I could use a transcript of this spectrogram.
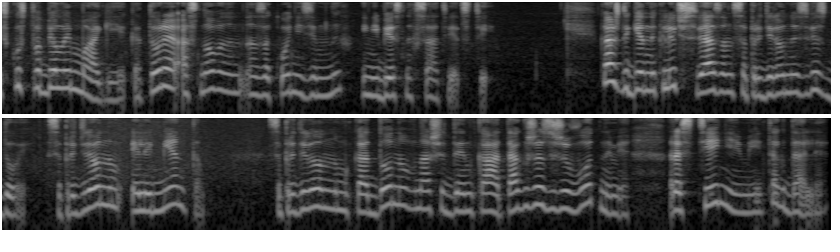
искусство белой магии, которое основано на законе земных и небесных соответствий. Каждый генный ключ связан с определенной звездой, с определенным элементом, с определенным кодоном в нашей ДНК, а также с животными, растениями и так далее.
